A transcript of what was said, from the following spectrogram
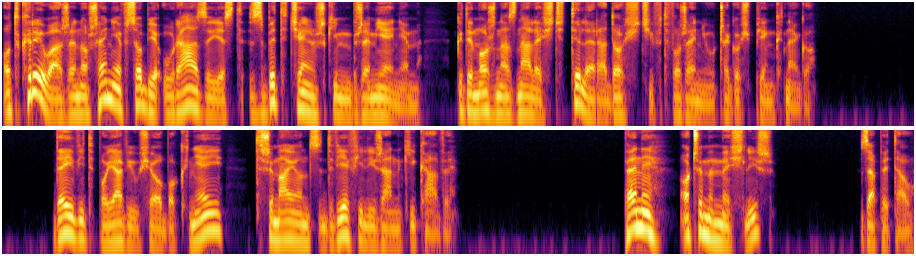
Odkryła, że noszenie w sobie urazy jest zbyt ciężkim brzemieniem, gdy można znaleźć tyle radości w tworzeniu czegoś pięknego. David pojawił się obok niej, trzymając dwie filiżanki kawy. Penny, o czym myślisz? Zapytał.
